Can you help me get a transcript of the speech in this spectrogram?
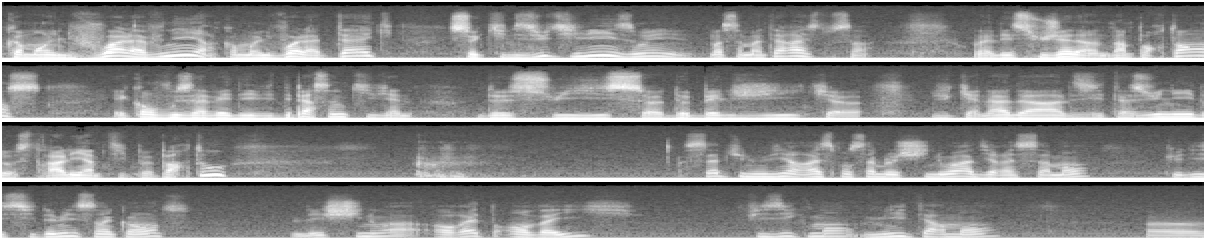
comment ils voient l'avenir, comment ils voient la tech, ce qu'ils utilisent. Oui, moi ça m'intéresse tout ça. On a des sujets d'importance et quand vous avez des, personnes qui viennent de Suisse, de Belgique, euh, du Canada, des États-Unis, d'Australie, un petit peu partout. Seb, tu nous dis un responsable chinois a dit récemment que d'ici 2050, les Chinois auraient envahi physiquement, militairement, euh,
